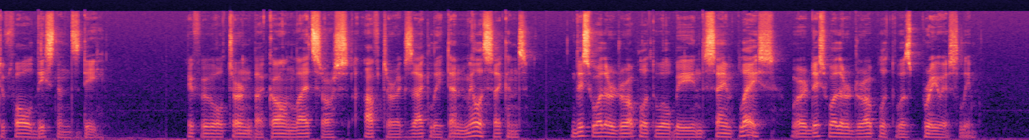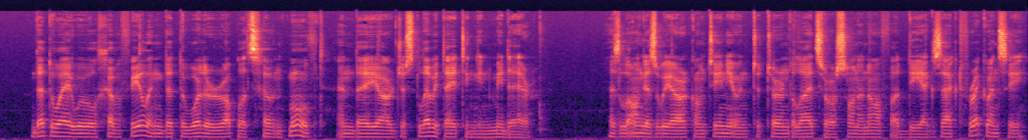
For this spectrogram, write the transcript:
to fall distance d. If we will turn back on light source after exactly 10 milliseconds, this water droplet will be in the same place where this water droplet was previously. That way we will have a feeling that the water droplets haven't moved and they are just levitating in midair. As long as we are continuing to turn the light source on and off at the exact frequency,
